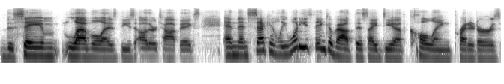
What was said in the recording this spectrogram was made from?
the same level as these other topics? And then, secondly, what do you think about this idea of culling predators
